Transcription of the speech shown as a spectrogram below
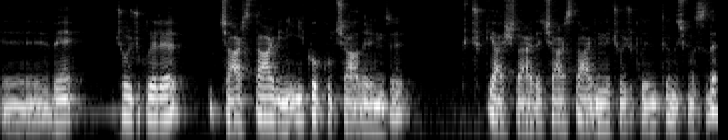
E, ve çocukları Charles Darwin'i ilkokul çağlarında küçük yaşlarda Charles Darwin'le çocukların tanışması da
